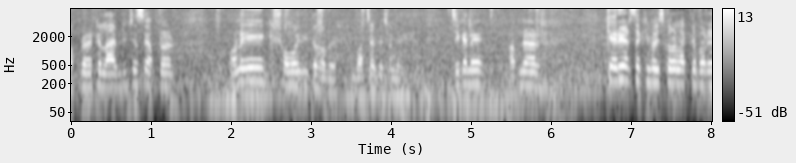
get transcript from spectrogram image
আপনার একটা লাইবিলিটি আছে আপনার অনেক সময় দিতে হবে বাচ্চার পেছনে। যেখানে আপনার ক্যারিয়ার স্যাক্রিফাইস করা লাগতে পারে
